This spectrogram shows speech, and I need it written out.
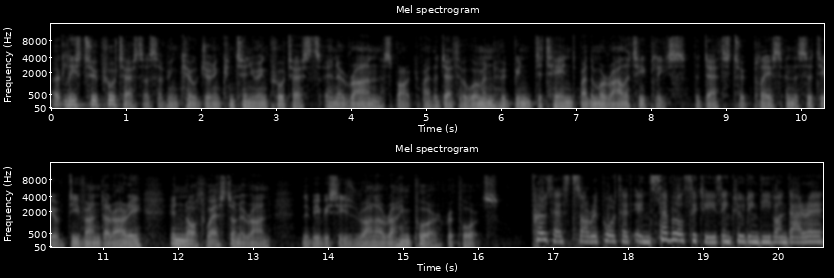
At least two protesters have been killed during continuing protests in Iran, sparked by the death of a woman who'd been detained by the morality police. The deaths took place in the city of Divandarreh in northwestern Iran. The BBC's Rana Rahimpour reports. Protests are reported in several cities, including Divandarreh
